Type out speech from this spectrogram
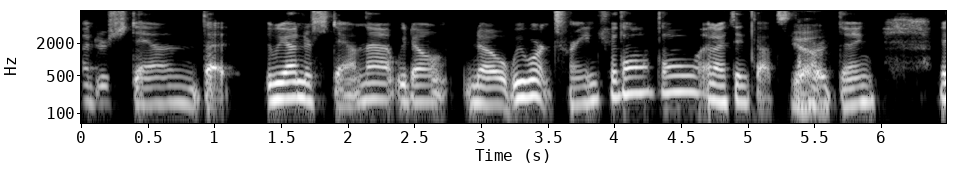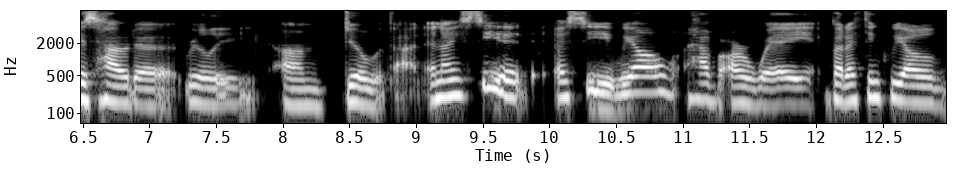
understand that we understand that. We don't know we weren't trained for that though. And i think that's the yeah. hard thing is how to really um, deal with that. And i see it i see we all have our way but i think we all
